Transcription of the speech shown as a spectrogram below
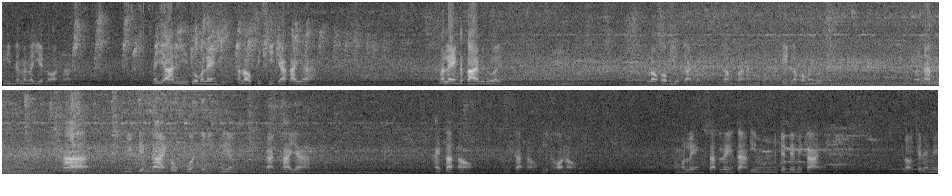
ศีลนั้นมันละเอียดอ่อนมาก ในหญ้านี่มีตัวแมลงอยู่ ถ้าเราไปฉีดยาฆ่าหญ้าแมลงก็ตายไปด้วย เราก็มีโอกาสทำปานาติบาตศีลเราก็ไม่บริสุทธิ์ดังนั้นถ้าหลีกเลี่ยงได้ก็ควรจะหลีกเลี่ยงการฆ่าหญ้าให้ตัดเอาให้ตัดเอาหรือถอนเอาเอาแมลงสัตว์อะไรต่างๆที่มันมันจะได้ไม่ตาย เราจะได้ไม่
